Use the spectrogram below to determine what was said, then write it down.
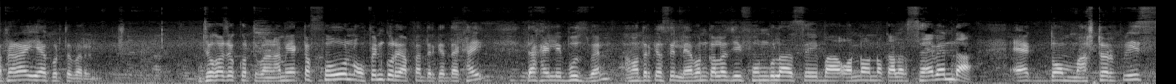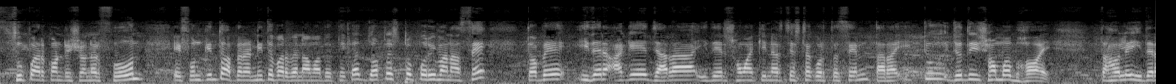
আপনারা ইয়া করতে পারেন। যোগাযোগ করতে পারেন। আমি একটা ফোন ওপেন করে আপনাদেরকে দেখাই। দেখাইলে বুঝবেন। আমাদের কাছে লেভেন কালার যে ফোনগুলো আছে বা অন্য অন্য কালার সেভেনটা একদম মাস্টারপিস সুপার কন্ডিশনের ফোন এই ফোন কিন্তু আপনারা নিতে পারবেন আমাদের থেকে, যথেষ্ট পরিমাণ আছে। তবে ঈদের আগে যারা ঈদের সময় কেনার চেষ্টা করতেছেন, তারা একটু যদি সম্ভব হয়, তাহলে ঈদের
